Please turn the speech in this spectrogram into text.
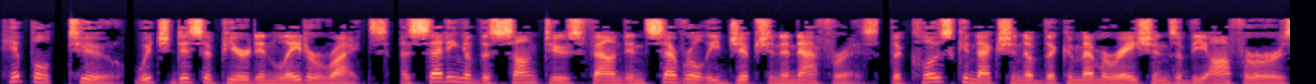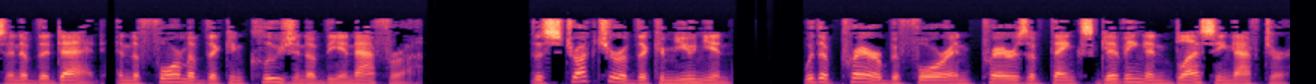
Hippel, too, which disappeared in later rites, a setting of the Sanctus found in several Egyptian anaphoras, the close connection of the commemorations of the offerers and of the dead, and the form of the conclusion of the anaphora. The structure of the communion, with a prayer before and prayers of thanksgiving and blessing after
